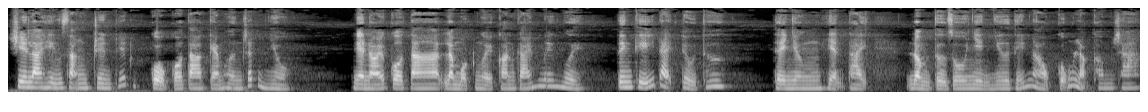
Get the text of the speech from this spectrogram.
Chỉ là hình dạng truyền thuyết của cô ta kém hơn rất nhiều. Nghe nói cô ta là một người con gái mê người, tinh khí đại tiểu thư. Thế nhưng hiện tại, đồng tử du nhìn như thế nào cũng là không ra.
